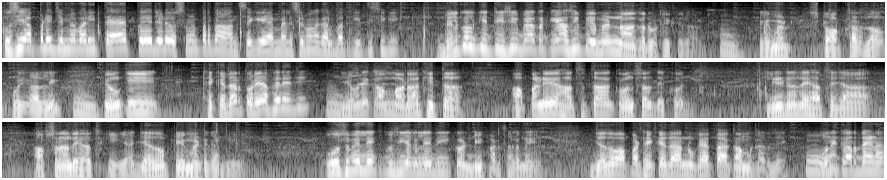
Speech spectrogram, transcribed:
ਤੁਸੀਂ ਆਪਣੀ ਜ਼ਿੰਮੇਵਾਰੀ ਤਹਿਤ ਜਿਹੜੇ ਉਸ ਸਮੇਂ ਪ੍ਰਧਾਨ ਸੀਗੇ ਐਮਐਲਸੀ ਉਹਨਾਂ ਨਾਲ ਗੱਲਬਾਤ ਕੀਤੀ ਸੀਗੀ? ਬਿਲਕੁਲ ਕੀਤੀ ਸੀ। ਮੈਂ ਤਾਂ ਕਿਹਾ ਸੀ ਪੇਮੈਂਟ ਨਾ ਕਰੋ ਠੇਕੇਦਾਰ ਦੀ। ਪੇਮੈਂਟ ਸਟਾਪ ਕਰ ਦਿਓ ਕੋਈ ਗੱਲ ਨਹੀਂ। ਕਿਉਂਕਿ ਠੇਕੇਦਾਰ ਤੁਰਿਆ ਫਿਰੇ ਜੀ। ਜੇ ਉਹਨੇ ਕੰਮ ਮਾੜਾ ਕੀਤਾ ਆਪਣੇ ਹੱਥ ਤਾਂ ਕੌਂਸਲ ਦੇਖੋ ਲੀਡਰ ਦੇ ਹੱਥ ਜਾਂ ਅਫਸਰਾਂ ਦੇ ਹੱਥ ਕੀ ਆ ਜਦੋਂ ਪੇਮੈਂਟ ਕਰਨੀ ਹੈ ਉਸ ਵੇਲੇ ਤੁਸੀਂ ਅਗਲੇ ਦੀ ਘੁੰਡੀ ਫੜ ਸਕਦੇ ਆ। ਜਦੋਂ ਆਪਾਂ ਠੇਕੇਦਾਰ ਨੂੰ ਕਹਤਾ ਕੰਮ ਕਰ ਦੇ ਉਹਨੇ ਕਰ ਦੇਣਾ।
